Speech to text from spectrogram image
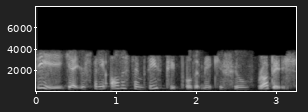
see, yet you're spending all this time with these people that make you feel rubbish.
